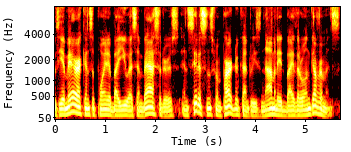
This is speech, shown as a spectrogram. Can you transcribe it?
with the Americans appointed by U.S. ambassadors and citizens from partner countries nominated by their own governments.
